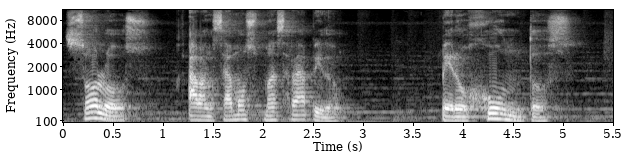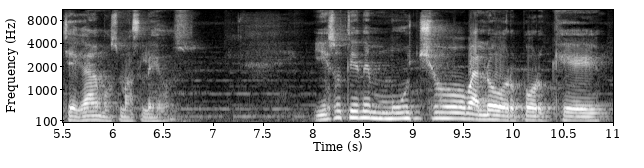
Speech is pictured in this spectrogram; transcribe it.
solos avanzamos más rápido, pero juntos llegamos más lejos. Y eso tiene mucho valor porque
